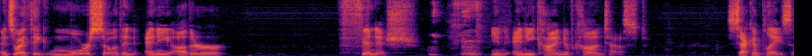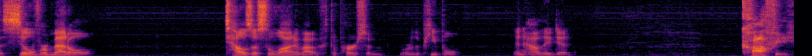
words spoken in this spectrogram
And so I think more so than any other finish in any kind of contest, second place, a silver medal, tells us a lot about the person or the people and how they did. Coffee.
